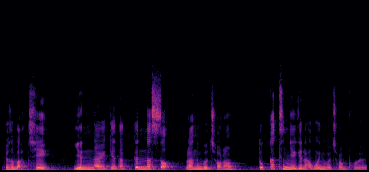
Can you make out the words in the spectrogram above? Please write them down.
그래서 마치 옛날 게 다 끝났어 라는 것처럼 똑같은 얘기를 하고 있는 것처럼 보여요.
